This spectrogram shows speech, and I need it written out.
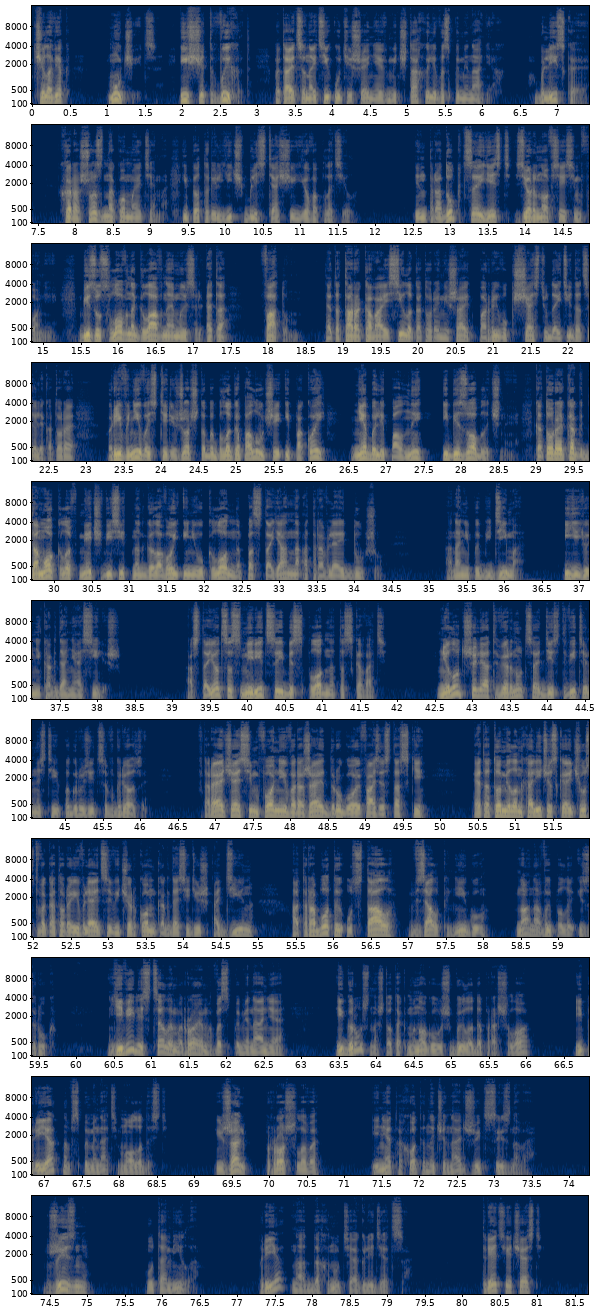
Человек мучается, ищет выход, пытается найти утешение в мечтах или воспоминаниях. Близкая, хорошо знакомая тема, и Петр Ильич блестяще ее воплотил. Интродукция есть зерно всей симфонии. Безусловно, главная мысль — это фатум. Это та роковая сила, которая мешает порыву к счастью дойти до цели, которая ревниво стережет, чтобы благополучие и покой не были полны и безоблачные, которая, как домоклов меч, висит над головой и неуклонно, постоянно отравляет душу. Она непобедима, и ее никогда не осилишь. Остается смириться и бесплодно тосковать. Не лучше ли отвернуться от действительности и погрузиться в грезы? Вторая часть симфонии выражает другой фазис тоски — это то меланхолическое чувство, которое является вечерком, когда сидишь один, от работы устал, взял книгу, но она выпала из рук. Явились целым роем воспоминания. И грустно, что так много уж было да прошло, и приятно вспоминать молодость. И жаль прошлого, и нет охоты начинать жить сызново. Жизнь утомила. Приятно отдохнуть и оглядеться. Третья часть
